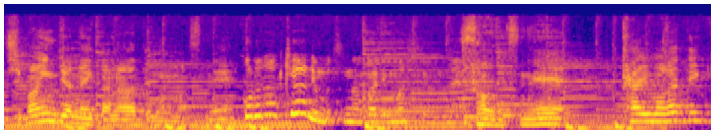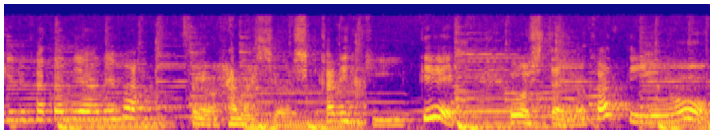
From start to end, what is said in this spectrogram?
一番いいんじゃないかなと思いますね。心のケアにもつながりますよね。そうですね。会話ができる方であればその話をしっかり聞いてどうしたいのかっていうのを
